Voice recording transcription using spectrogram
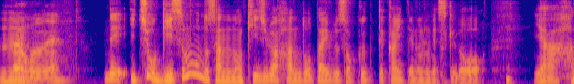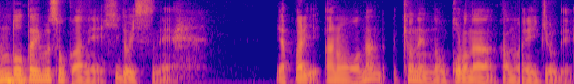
うんなるほどね。で、一応ギズモードさんの記事は半導体不足って書いてるんですけど、いや、半導体不足はね、ひどいっすね。やっぱり、あの、なん去年のコロナ禍の影響で、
